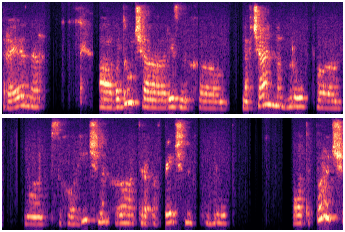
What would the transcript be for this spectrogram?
тренер, ведуча різних е, навчальних груп, е, е, психологічних, е, терапевтичних груп. От поруч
